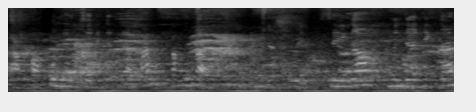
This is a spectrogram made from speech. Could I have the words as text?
apa pun yang bisa dikerjakan lakukan. Sehingga menjadikan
